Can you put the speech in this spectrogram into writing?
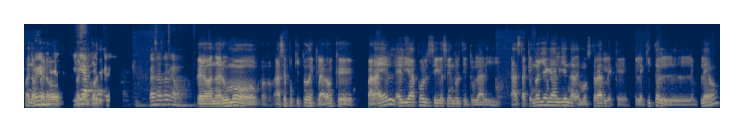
Bueno, pero... Pero Anarumo hace poquito declaró que para él, él y Apple sigue siendo el titular y hasta que no llegue alguien a demostrarle que le quita el empleo,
